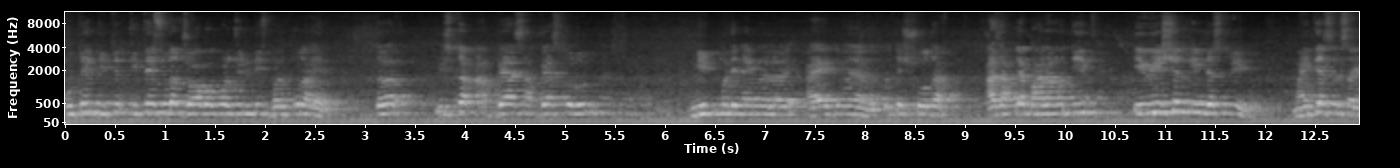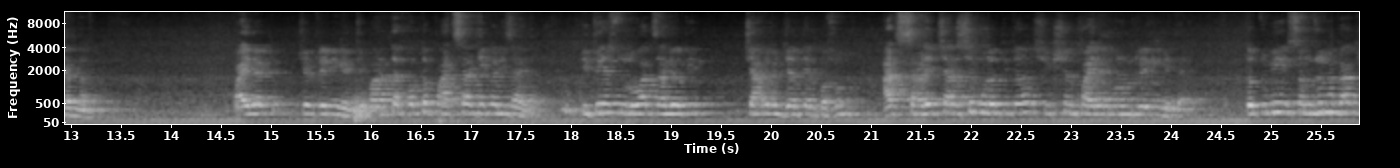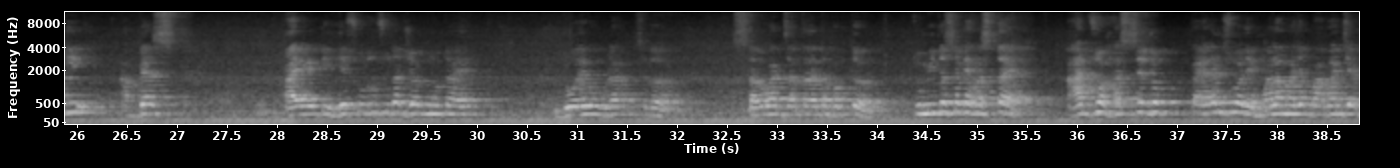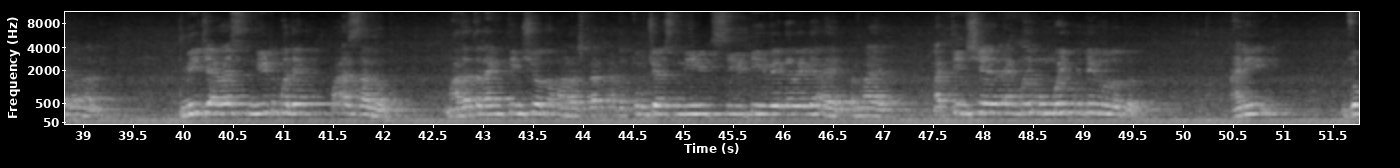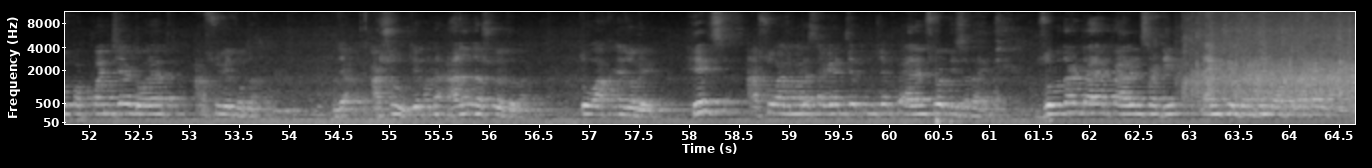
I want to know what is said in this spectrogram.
कुठे तिथे तिथे सुद्धा जॉब ऑपॉर्च्युनिटीज भरपूर आहेत. तर नुसतं अभ्यास अभ्यास करून नीटमध्ये नाही मिळालं आय आय टीमध्ये नाही मिळालं पण ते शोधा. आज आपल्या बारामतीत एव्हिएशन इंडस्ट्री माहिती असेल सगळ्यांना? पायलटचे ट्रेनिंग आहे जे भारतात फक्त पाच सहा ठिकाणीच आहे तिथे सुरुवात झाली होती चार विद्यार्थ्यांपासून. आज साडेचारशे मुलं तिथं शिक्षण पायलट म्हणून ट्रेनिंग घेत आहे तर तुम्ही समजू नका की अभ्यास आय आय टी हे सोडून सुद्धा जग मोठं आहे. डोळे उघडा सगळं. सर्वात जाता जाता फक्त तुम्ही तर सगळे हसताय. आज जो हास्य जो पॅरेंट्सवर आहे मला माझ्या बाबांची आठवण आली. मी ज्यावेळेस नीटमध्ये पास झालो माझा तर रँक तीनशे होता महाराष्ट्रात. आता तुमच्या वेळेस नीट सी टी वेगळे वेगळे आहेत पण माझ्या तीनशे रँकमध्ये मुंबईत कुठे मिळत होतं आणि जो पप्पांच्या डोळ्यात आसू येत होता म्हणजे आशू ते म्हणजे आनंद असू येत होता तो वाकण्याजोगे. हेच आसू आज मला सगळ्यांचे तुमच्या पॅरेंट्सवर दिसत आहे. जोरदार टायर पॅरेंट्ससाठी थँक्यू थँक्यू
